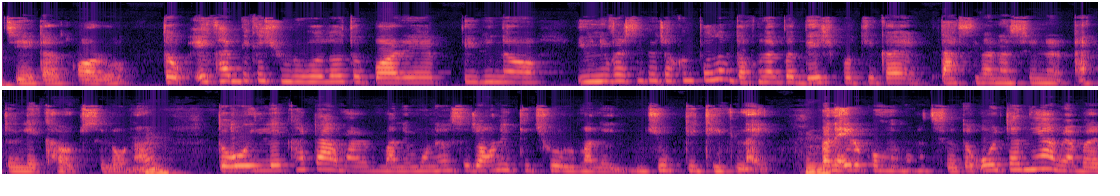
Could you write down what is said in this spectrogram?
যে এটা করো। তো এখান থেকে শুরু হলো তো পরে বিভিন্ন ইউনিভার্সিটিতে যখন পড়লাম তখন একবার দেশ পত্রিকায় তাসিমা নাসরিনের একটা লেখা উঠছিল ওনার। তো ওই লেখাটা আমার মানে মনে হচ্ছে যে অনেক কিছুর মানে যুক্তি ঠিক নাই। মানে এরকম মনে হচ্ছিল তো ওইটা নিয়ে আমি আবার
